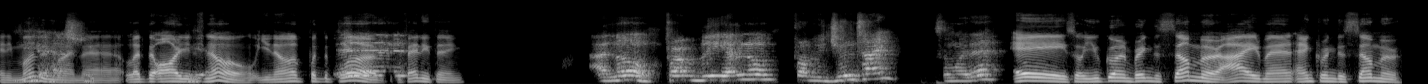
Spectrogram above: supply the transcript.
Any month in mind, sure. man? Let the audience Yeah. know, you know, put the plug, Eh. if anything. I know, probably, I don't know, probably June time, somewhere there. Hey, so you're gonna bring the summer. All right, man, anchoring the summer.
